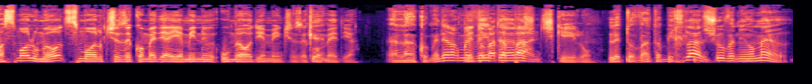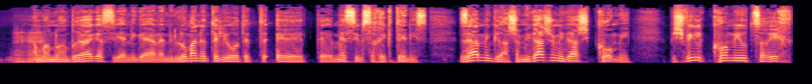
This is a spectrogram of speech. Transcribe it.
השמאל הוא מאוד שמאל כשזה קומדיה, הימין הוא מאוד ימין כשזה כן. קומדיה. על הקומדיה אנחנו מביאים לטובת את האנשים. הפאנץ' כאילו. לטובת הבכלל, שוב אני אומר, אמרנו אנדרי אגסי, אני, אני לא מעניין אותי לראות את, את אה, מסי משחק טניס. זה המגרש, המגרש הוא מגרש קומי. בשביל קומיות צריך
